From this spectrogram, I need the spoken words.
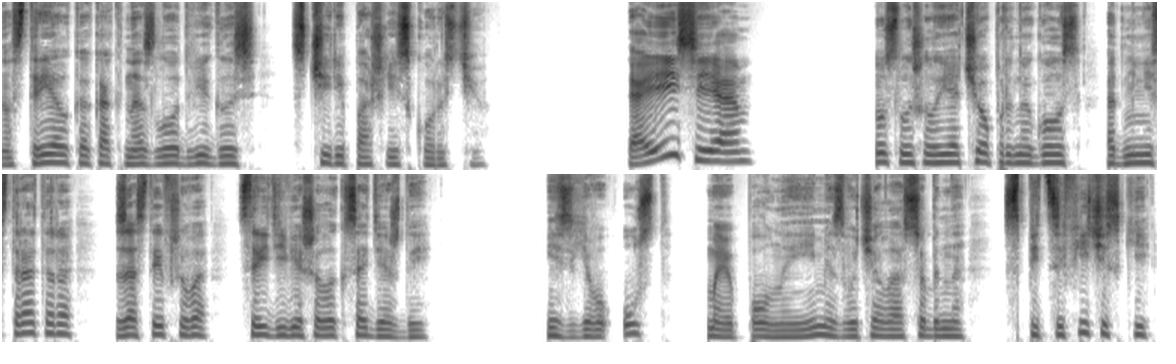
но стрелка, как назло, двигалась с черепашьей скоростью. «Таисия!» — услышала я чопорный голос администратора, застывшего среди вешалок с одеждой. Из его уст мое полное имя звучало особенно специфически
